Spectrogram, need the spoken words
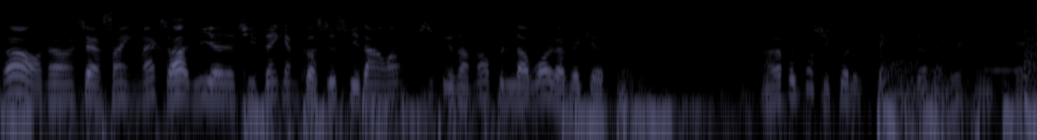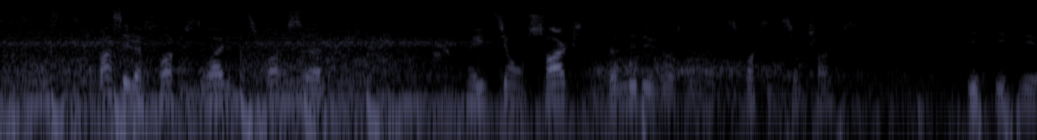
Bon, on a un CR5 Max. Ah, lui, il a le Chief Tank MK6 qui est en vente aussi présentement. On peut l'avoir avec. euh, je me rappelle pas c'est quoi l'autre tank qu'il donne avec le MK6. Je pense que c'est le Fox, ouais, le petit Fox. euh, édition Sharks. Je l'ai déjà, ça, le petit Fox édition Sharks. Hi, hi, hi,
